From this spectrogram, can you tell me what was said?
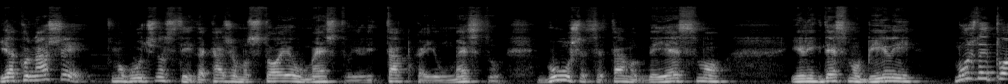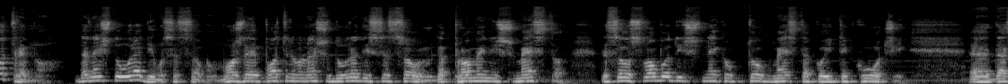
I ako naše mogućnosti, da kažemo, stoje u mestu ili tapkaju u mestu, guše se tamo gde jesmo ili gde smo bili, možda je potrebno da nešto uradimo sa sobom. Možda je potrebno nešto da uradiš sa sobom, da promeniš mesto, da se oslobodiš nekog tog mesta koji te koči, e, da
